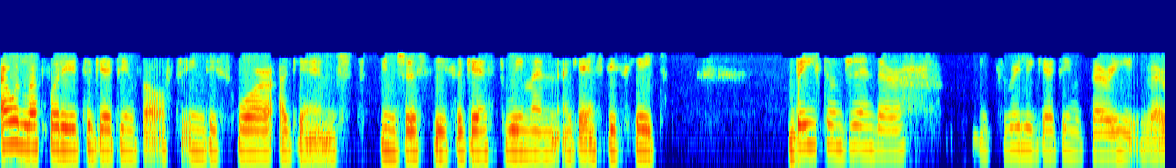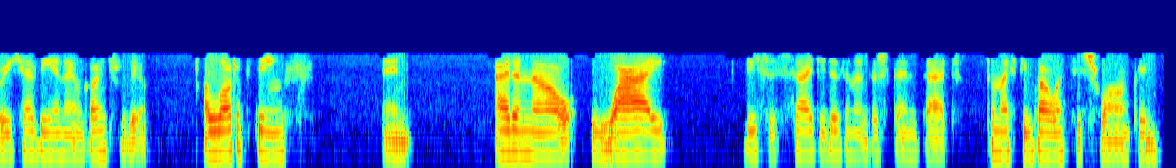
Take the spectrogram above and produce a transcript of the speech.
I would love for you to get involved in this war against injustice, against women, against this hate based on gender. It's really getting very, very heavy, and I'm going through the, a lot of things, and I don't know why this society doesn't understand that domestic violence is wrong and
